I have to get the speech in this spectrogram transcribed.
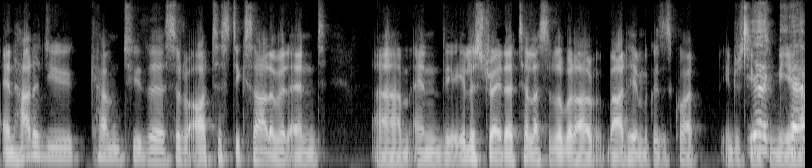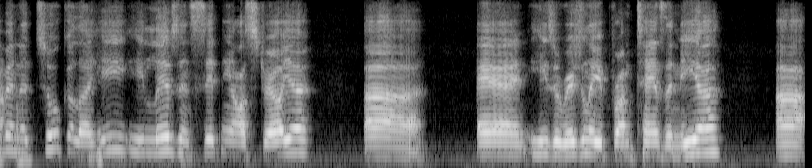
and how did you come to the sort of artistic side of it and um, and the illustrator tell us a little bit about him because it's quite interesting yeah, to me. Kevin Atukula, he he lives in Sydney, Australia, uh, and he's originally from Tanzania. Uh,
